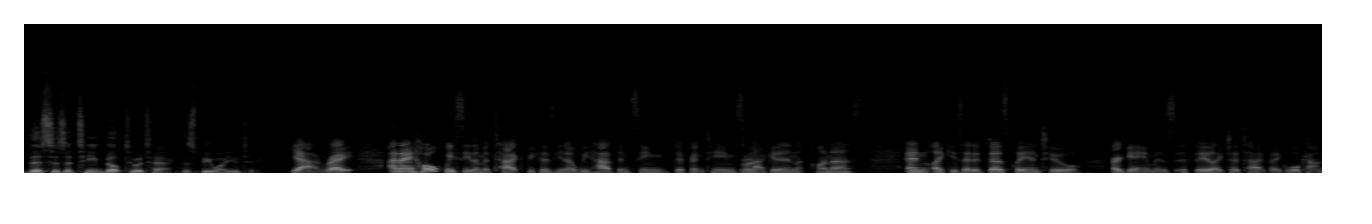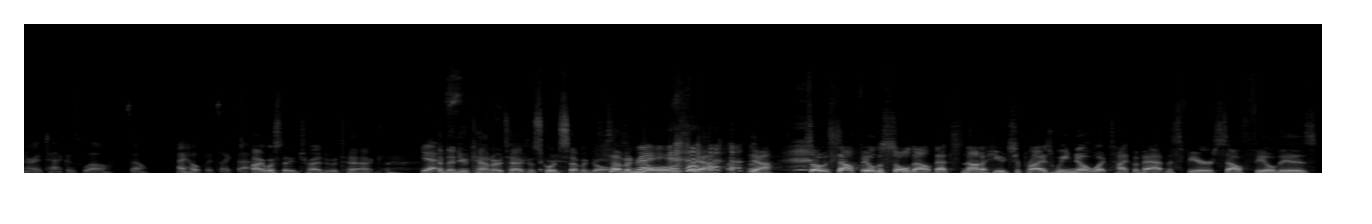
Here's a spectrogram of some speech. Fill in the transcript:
this is a team built to attack. This BYU team. Yeah, right. And I hope we see them attack because, you know, we have been seeing different teams Right. pack it in on us. And like you said, it does play into our game is if they like to attack, like we'll counter attack as well. So I hope it's like that. Iowa State tried to attack, yes. and then you counterattacked and scored seven goals. Seven Right. goals. Yeah, yeah. So Southfield is sold out. That's not a huge surprise. We know what type of atmosphere Southfield is.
